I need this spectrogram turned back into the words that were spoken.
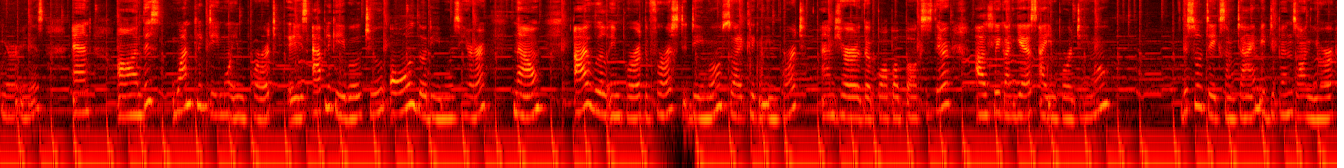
Here it is. And uh, this one-click demo import is applicable to all the demos here. Now I will import the first demo. So I click on import and here the pop-up box is there. I'll click on yes I import demo. This will take some time. It depends on your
